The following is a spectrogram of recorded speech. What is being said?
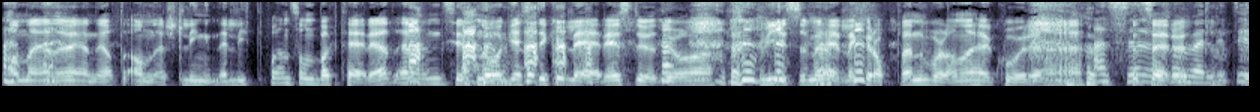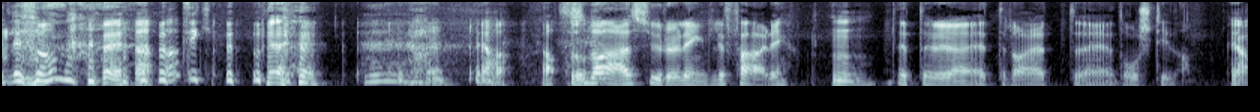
Anne, er du enig i at Anders ligner litt på en sånn bakterie? Der han sitter nå og gestikulerer i studio og viser med hele kroppen hvordan det her koret Jeg ser det ser for ut. veldig tydelig for meg. Ja. Ja, så da er surøl egentlig ferdig Mm. etter, etter da et, et års tid. da. ja.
